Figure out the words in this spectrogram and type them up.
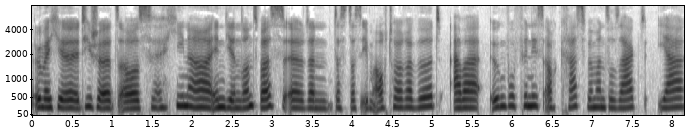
irgendwelche T-Shirts aus China, Indien, sonst was, äh, dann, dass das eben auch teurer wird. Aber irgendwo finde ich es auch krass, wenn man so sagt, ja,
